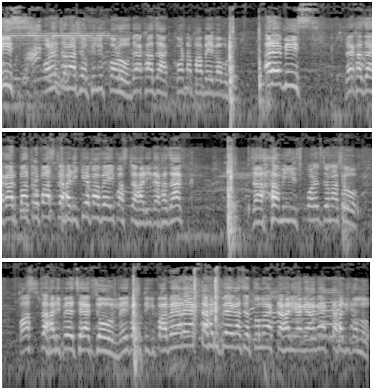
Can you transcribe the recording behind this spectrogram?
মিস পরের জন আসো ফিলিপ করো। দেখা যাক কটা পাবে এই বাবুটি। আরে মিস দেখা যাক। আর পাত্র পাঁচটা হাড়ি কে পাবে এই পাঁচটা হাড়ি? দেখা যাক। যা মিস পরের জন আসো। পাঁচটা হাড়ি পেয়েছে একজন। এই বাবুটি কি পারবে? আরে, একটা হাড়ি পেয়ে গেছে। তোলো একটা হাড়ি, আগে আগে একটা হাড়ি তোলো।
